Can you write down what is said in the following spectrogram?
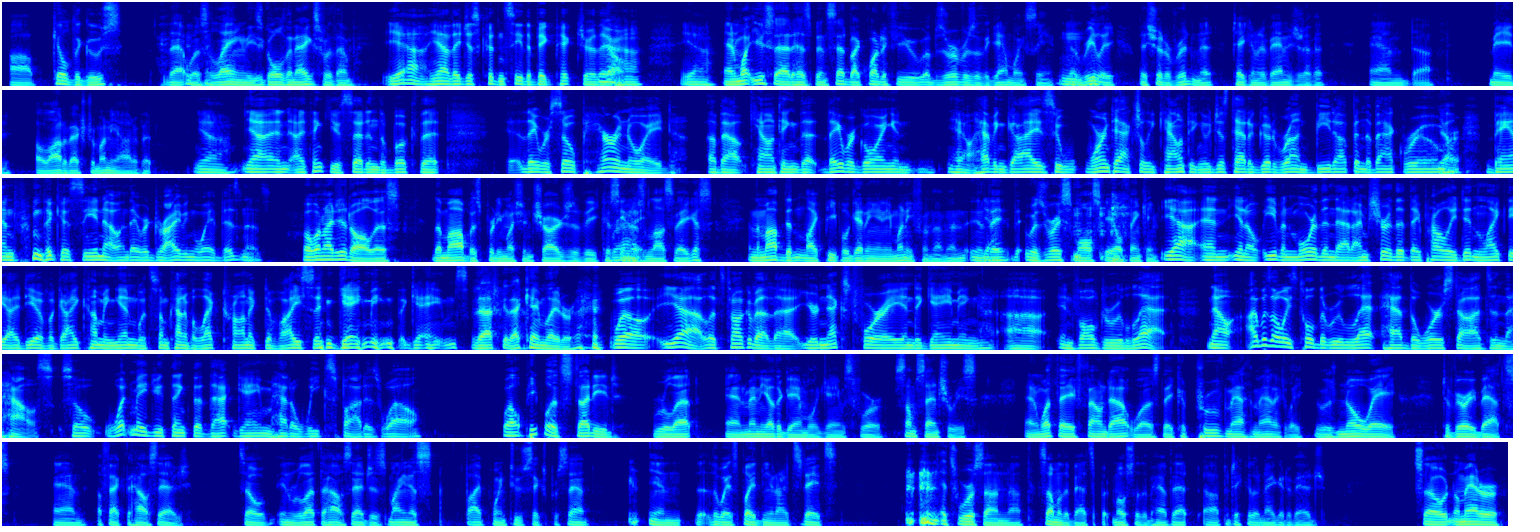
uh, killed the goose that was laying these golden eggs for them. Yeah, yeah, they just couldn't see the big picture there, No. huh? Yeah. And what you said has been said by quite a few observers of the gambling scene. Mhm. And really, they should have ridden it, taken advantage of it, and uh, made a lot of extra money out of it. Yeah, yeah, and I think you said in the book that they were so paranoid about counting that they were going and you know having guys who weren't actually counting who just had a good run beat up in the back room or banned from the casino and they were driving away business. Well, when I did all this, the mob was pretty much in charge of the casinos Right. in Las Vegas, and the mob didn't like people getting any money from them, and you know, Yeah. they, it was very small scale thinking. Yeah, and you know, even more than that, I'm sure that they probably didn't like the idea of a guy coming in with some kind of electronic device and gaming the games. That that came later. Well, yeah, let's talk about that. Your next foray into gaming uh, involved roulette. Now, I was always told that roulette had the worst odds in the house. So, what made you think that that game had a weak spot as well? Well, people had studied roulette and many other gambling games for some centuries. And what they found out was they could prove mathematically there was no way to vary bets and affect the house edge. So in roulette, the house edge is minus 5.26% in the, way it's played in the United States. it's worse on uh, some of the bets, but most of them have that uh, particular negative edge. So no matter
